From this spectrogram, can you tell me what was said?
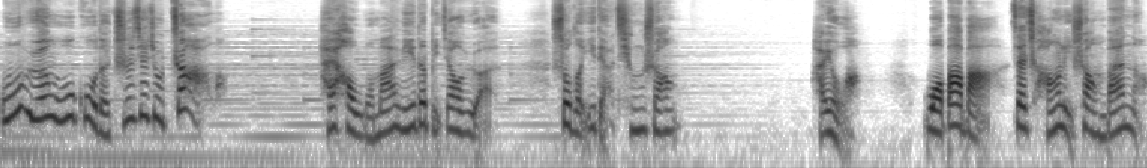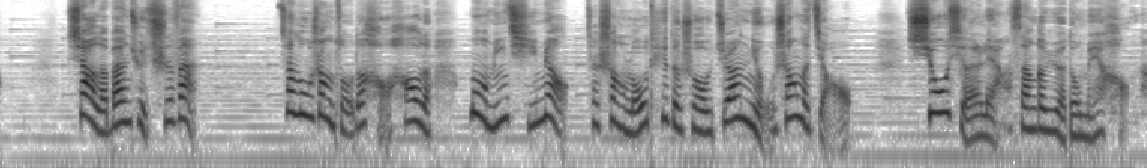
无缘无故的直接就炸了，还好我妈离得比较远，受了一点轻伤。还有啊，我爸爸在厂里上班呢，下了班去吃饭，在路上走得好好的，莫名其妙在上楼梯的时候居然扭伤了脚，休息了两三个月都没好呢。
